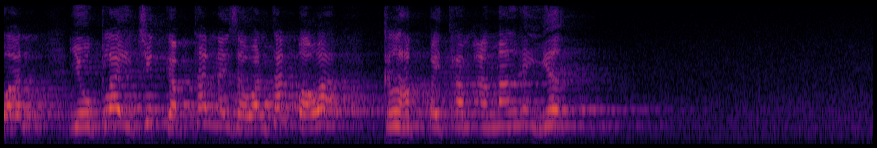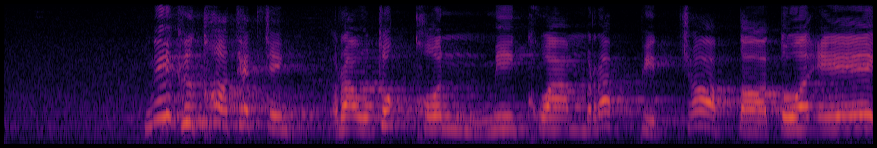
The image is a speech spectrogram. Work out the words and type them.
วรรค์อยู่ใกล้ชิดกับท่านในสวรรค์ท่านบอกว่า กลับไปทำอามัลให้เยอะ นี่คือข้อเท็จจริง เราทุกคนมีความรับผิดชอบต่อตัวเอง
